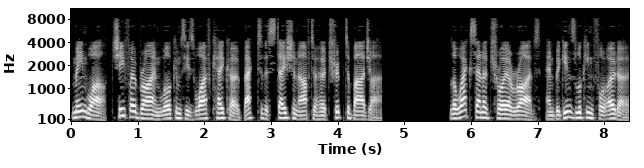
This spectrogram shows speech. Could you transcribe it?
Meanwhile, Chief O'Brien welcomes his wife Keiko back to the station after her trip to Bajor. Lwaxana Troi arrives, and begins looking for Odo,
